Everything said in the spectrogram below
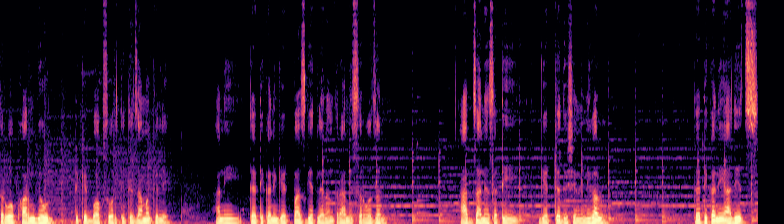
सर्व फॉर्म घेऊन तिकीट बॉक्सवरती ते जमा केले आणि त्या ठिकाणी गेट पास घेतल्यानंतर आम्ही सर्वजण आत जाण्यासाठी गेटच्या दिशेने निघालो. त्या ठिकाणी आधीच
